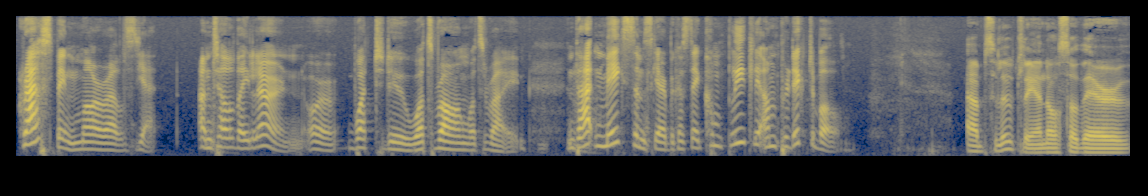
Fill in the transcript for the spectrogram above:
grasping morals yet until they learn or what to do, what's wrong, what's right. And that makes them scared because they're completely unpredictable. Absolutely, and also they're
